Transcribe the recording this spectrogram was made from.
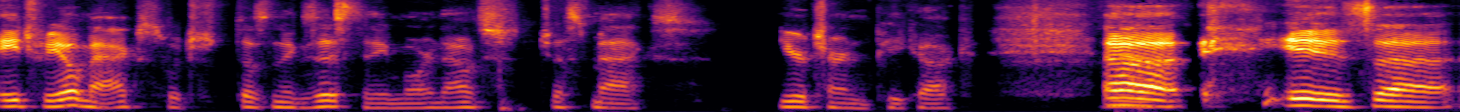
HBO Max, which doesn't exist anymore, now it's just Max. Your turn, Peacock. Uh, is uh,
